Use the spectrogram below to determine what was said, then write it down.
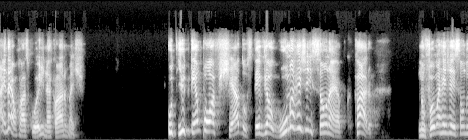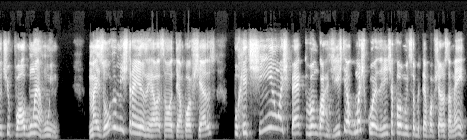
Ainda é um clássico hoje, né? Claro, mas O, e o Temple of Shadows teve alguma rejeição na época. Claro, não foi uma rejeição do tipo o álbum é ruim. Mas houve uma estranheza em relação ao Temple of Shadows, porque tinha um aspecto vanguardista em algumas coisas. A gente já falou muito sobre o Temple of Shadows também.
